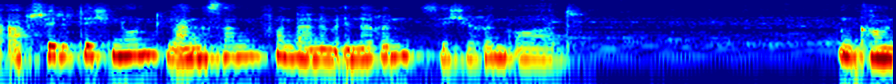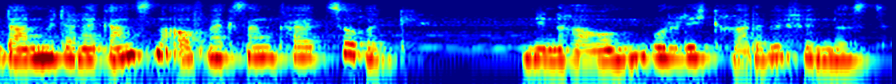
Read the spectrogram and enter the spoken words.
Verabschiede dich nun langsam von deinem inneren sicheren Ort. und komm dann mit deiner ganzen Aufmerksamkeit zurück in den Raum, wo du dich gerade befindest.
